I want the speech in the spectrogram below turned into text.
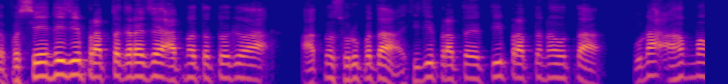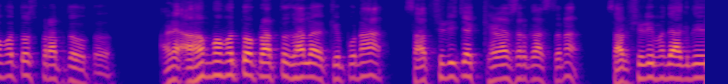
तपस्येने जे प्राप्त करायचं आहे आत्मतत्व किंवा आत्मस्वरूपता ही जी प्राप्त आहे ती प्राप्त न होता पुन्हा अहममत्वच प्राप्त होतं. आणि अहममत्व प्राप्त झालं की पुन्हा सापशिडीच्या खेळासारखं असतं ना? सापशिडीमध्ये अगदी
